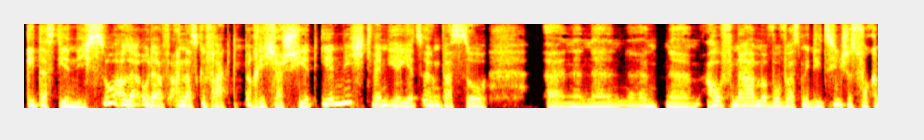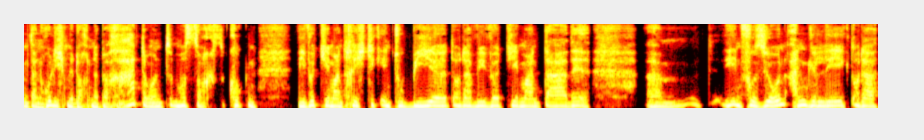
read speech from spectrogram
geht das dir nicht so? Oder, oder anders gefragt, recherchiert ihr nicht, wenn ihr jetzt irgendwas so eine, eine, eine Aufnahme, wo was Medizinisches vorkommt, dann hole ich mir doch eine Beratung und muss doch gucken, wie wird jemand richtig intubiert oder wie wird jemand da die, ähm, die Infusion angelegt oder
